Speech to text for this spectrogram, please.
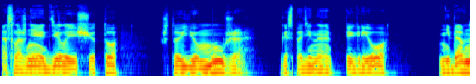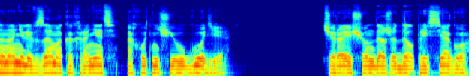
Осложняет дело еще то, что ее мужа, господина Пегрио, недавно наняли в замок охранять охотничьи угодья. Вчера еще он даже дал присягу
